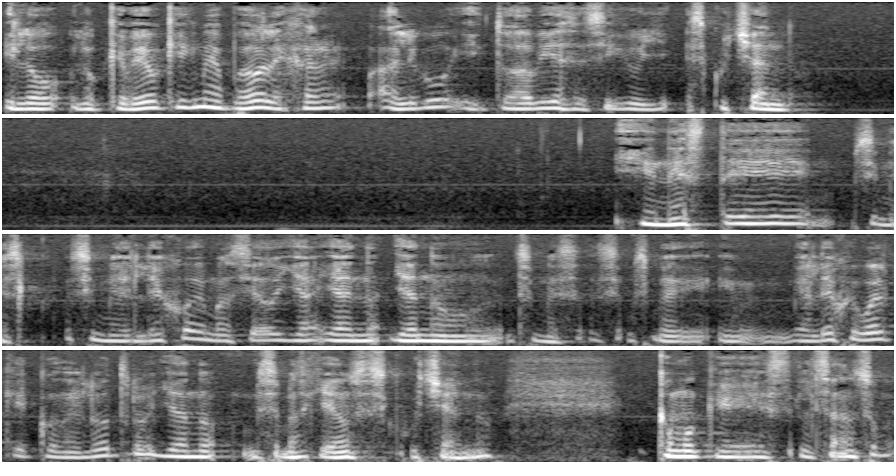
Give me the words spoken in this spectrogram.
y lo, lo que veo aquí me puedo alejar algo y todavía se sigue escuchando. Y en este, si me, si me alejo demasiado, ya, ya, ya no, si me, me, alejo igual que con el otro, ya no, se me hace que ya no se escucha, ¿no? Como que es el Samsung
